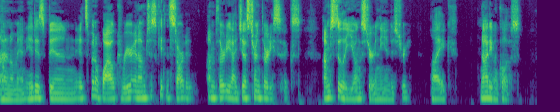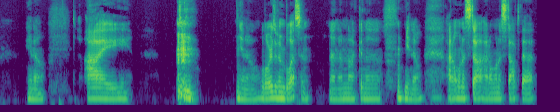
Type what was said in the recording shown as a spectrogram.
I don't know, man. It has been, it's been a wild career and I'm just getting started. I'm 30. I just turned 36. I'm still a youngster in the industry. Like, not even close. You know, I, you know, Lord's been blessing and I'm not gonna, you know, I don't want to stop. I don't want to stop that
